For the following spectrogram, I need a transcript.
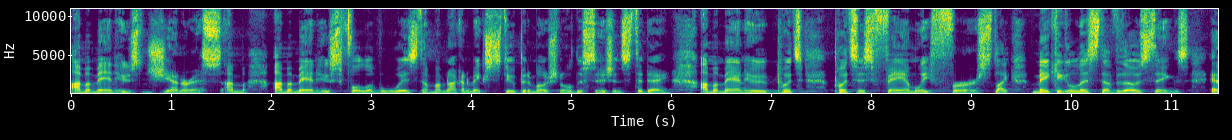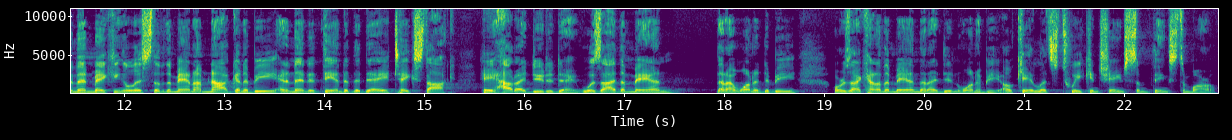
I'm a man who's generous. I'm, I'm a man who's full of wisdom. I'm not going to make stupid emotional decisions today. I'm a man who puts, puts his family first, like making a list of those things and then making a list of the man I'm not going to be. And then at the end of the day, take stock. Hey, how'd I do today? Was I the man that I wanted to be? Or was I kind of the man that I didn't want to be? Okay, let's tweak and change some things tomorrow.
